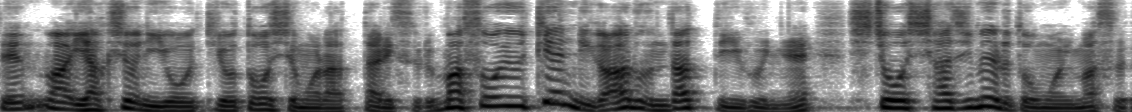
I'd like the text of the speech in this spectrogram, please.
で、まあ役所に要求を通してもらったりする。まあそういう権利があるんだっていうふうにね、主張し始めると思います。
